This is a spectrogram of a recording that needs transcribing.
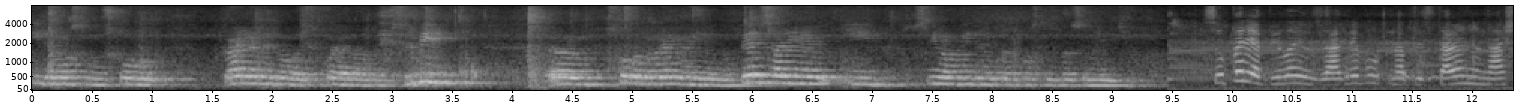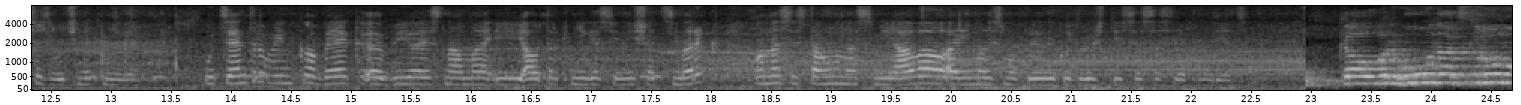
idem u osnovnu školu Krajnjane, dolazi koja nam u Srbiji. Slobodno vremena idem na pecanje i snimam video koje poslije na YouTube. Super je bila i u Zagrebu na predstavljanju naše zvučne knjige. U centru Vinko Beg e, bio je s nama i autor knjige Siniša Cmrk. On nas je stalno nasmijavao, a imali smo priliku družiti se sa slijepom djecom. Kao vrhunac krunu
